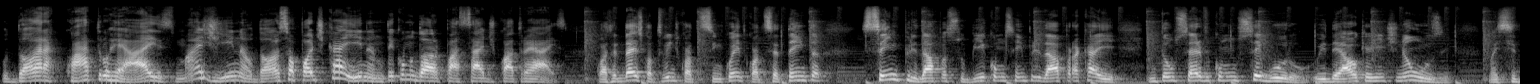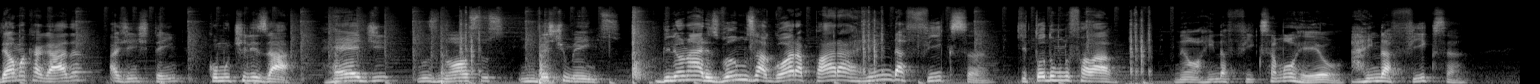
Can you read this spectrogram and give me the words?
O dólar a 4 reais? Imagina, o dólar só pode cair, né? Não tem como o dólar passar de 4 reais. 4,10, 4,20, 4,50, 4,70, sempre dá para subir, como sempre dá para cair. Então serve como um seguro. O ideal é que a gente não use. Mas se der uma cagada, a gente tem como utilizar hedge nos nossos investimentos. Bilionários, vamos agora para a renda fixa, que todo mundo falava. Não, a renda fixa morreu. A renda fixa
